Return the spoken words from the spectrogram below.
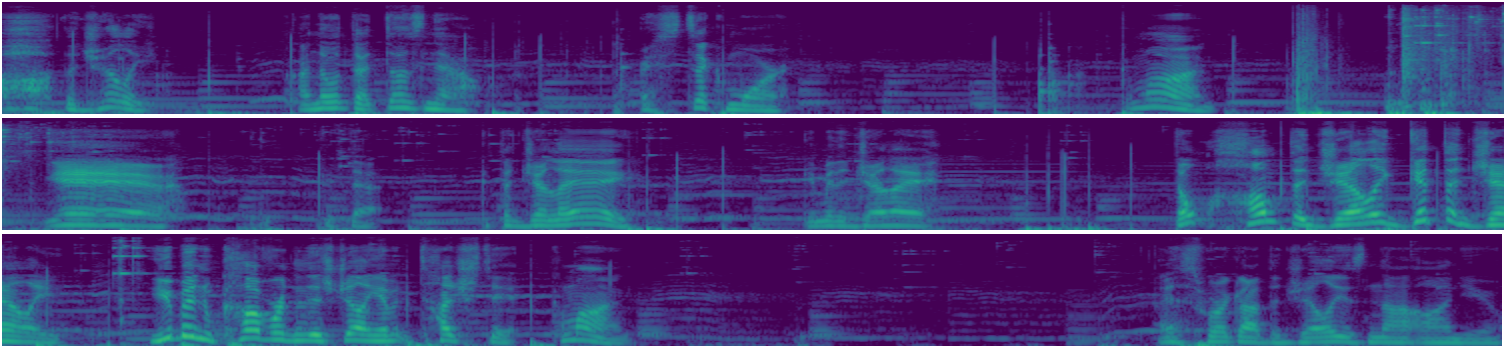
Oh, the jelly! I know what that does now. I stick more. Come on. Yeah! Get that. Get the jelly! Give me the jelly. Don't hump the jelly, get the jelly! You've been covered in this jelly, you haven't touched it. Come on. I swear to God, the jelly is not on you.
